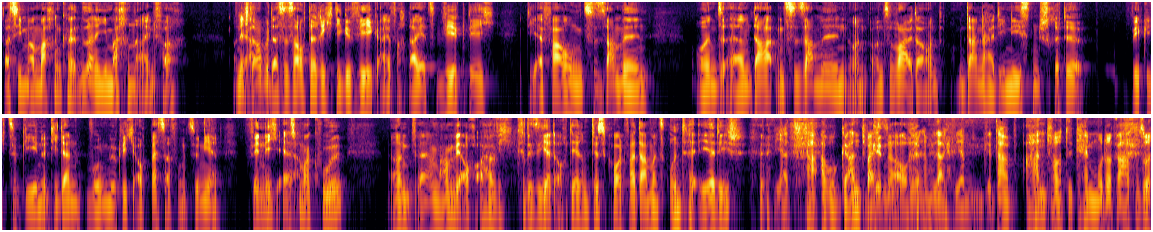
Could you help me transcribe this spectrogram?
was sie mal machen könnten, sondern die machen einfach. Und ja. ich glaube, das ist auch der richtige Weg, einfach da jetzt wirklich die Erfahrungen zu sammeln und ähm, Daten zu sammeln und, und so weiter und um dann halt die nächsten Schritte wirklich zu gehen und die dann womöglich auch besser funktionieren. Finde ich erstmal ja. cool. Und ähm, haben wir auch häufig kritisiert, auch deren Discord war damals unterirdisch. Ja, total arrogant, weißt genau. du. Wir haben gesagt, die haben, da antwortet kein Moderator und so.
